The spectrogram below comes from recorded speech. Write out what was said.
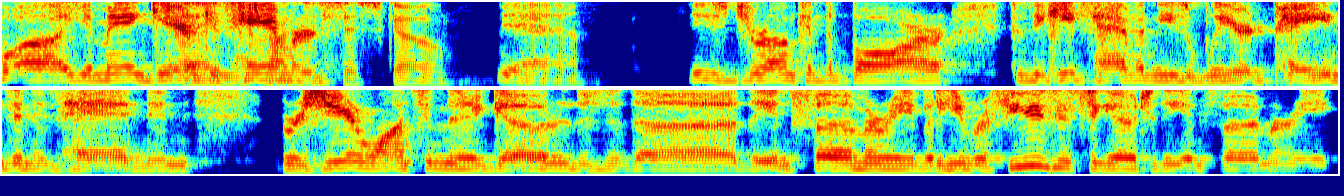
uh, your man Garak Yeah, is he talks to hammered. Sisko. Yeah. yeah. He's drunk at the bar because he keeps having these weird pains in his head, and Bashir wants him to go to the, the infirmary, but he refuses to go to the infirmary.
